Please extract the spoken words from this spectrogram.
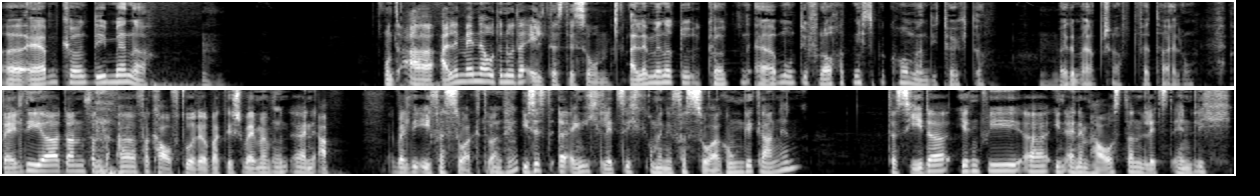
äh, erben können die Männer. Und äh, alle Männer oder nur der älteste Sohn? Alle Männer könnten erben und die Frau hat nichts bekommen, die Töchter, bei der Erbschaftsverteilung. Weil die ja dann verk äh, verkauft wurde, praktisch, weil man Mhm. eine ab weil die eh versorgt war. Ist es äh, eigentlich letztlich um eine Versorgung gegangen? Dass jeder irgendwie äh, in einem Haus dann letztendlich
